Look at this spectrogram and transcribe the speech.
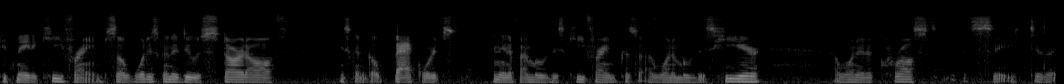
it made a keyframe. So what it's going to do is start off it's going to go backwards. And then if I move this keyframe because I want to move this here I want it across let's see to the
